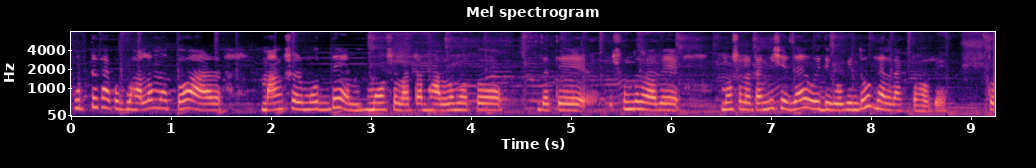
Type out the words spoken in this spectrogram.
ফুটতে থাকুক ভালো মতো, আর মাংসের মধ্যে মশলাটা ভালো মতো যাতে সুন্দরভাবে মশলাটা মিশে যায়, ওই দিকেও কিন্তু খেয়াল রাখতে হবে। তো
